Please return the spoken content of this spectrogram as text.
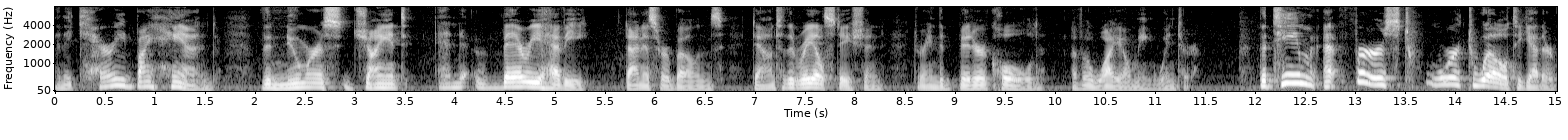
and they carried by hand the numerous giant and very heavy dinosaur bones down to the rail station during the bitter cold of a Wyoming winter. The team at first worked well together,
